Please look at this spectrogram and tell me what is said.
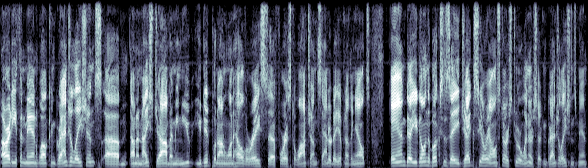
All right, Ethan, man. Well, congratulations um, on a nice job. I mean, you you did put on one hell of a race uh, for us to watch on Saturday, if nothing else. And uh, you go in the books as a Jeg CRA All Stars Tour winner. So, congratulations, man.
